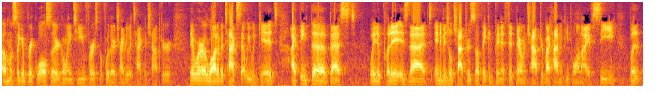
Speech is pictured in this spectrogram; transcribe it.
almost like a brick wall, so they're going to you first before they're trying to attack a chapter. There were a lot of attacks that we would get. I think the best way to put it is that individual chapters thought they could benefit their own chapter by having people on IFC, but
